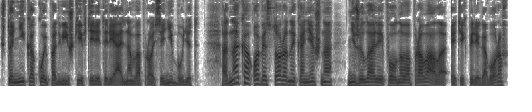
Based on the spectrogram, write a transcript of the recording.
что никакой подвижки в территориальном вопросе не будет. Однако обе стороны, конечно, не желали полного провала этих переговоров,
